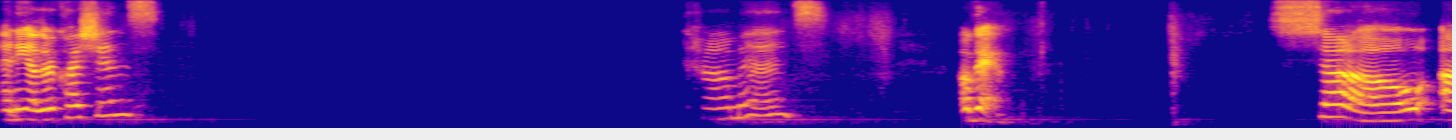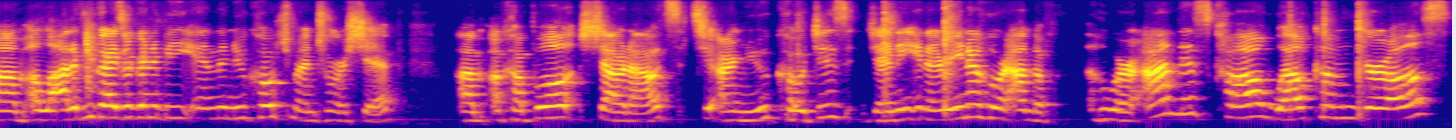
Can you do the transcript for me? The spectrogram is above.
Any other questions? Comments? Okay so um, a lot of you guys are going to be in the new coach mentorship um, a couple shout outs to our new coaches, Jenny and Irina, who are on the who are on this call. Welcome, girls.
